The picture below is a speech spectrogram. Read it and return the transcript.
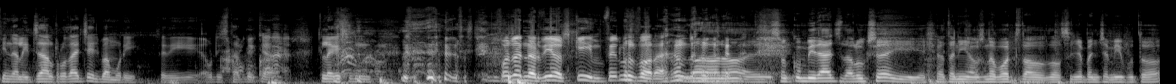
finalitzar el rodatge, ell va morir. És a dir, hauria estat bé que, que l'haguessin... Posa't nerviós, Quim, fes-los fora. No, no, no, eh, són convidats de luxe i això de tenir els nebots del, del senyor Benjamí Botó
